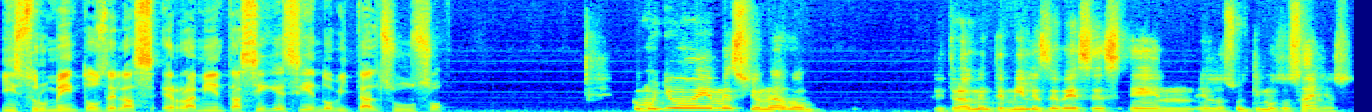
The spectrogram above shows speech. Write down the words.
instrumentos de las herramientas? ¿Sigue siendo vital su uso? Como yo he mencionado literalmente miles de veces en, en los últimos dos años,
